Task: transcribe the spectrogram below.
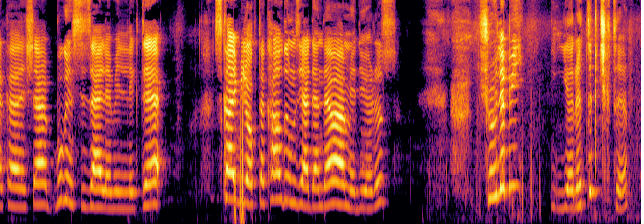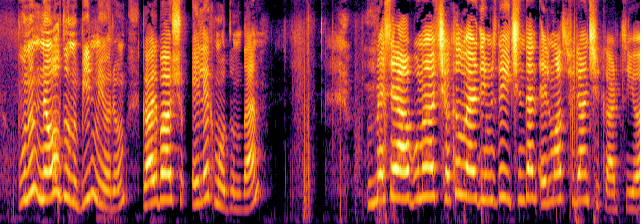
Arkadaşlar bugün sizlerle birlikte Skyblock'ta kaldığımız yerden devam ediyoruz. Şöyle bir yaratık çıktı. Bunun ne olduğunu bilmiyorum. Galiba şu elek modundan. Mesela buna çakıl verdiğimizde içinden elmas filan çıkartıyor.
